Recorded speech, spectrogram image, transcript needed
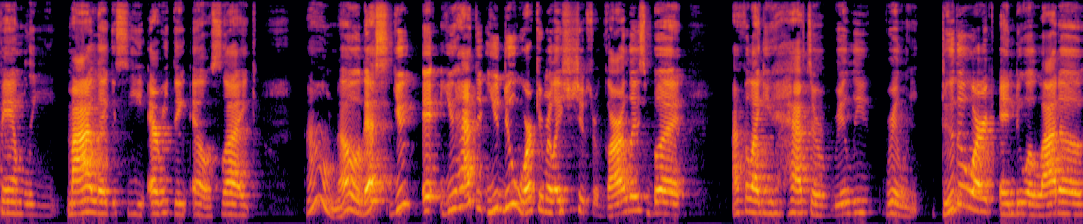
family my legacy everything else? Like i don't know. That's you it, you have to you do work in relationships regardless but i feel like you have to really really do the work and do a lot of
